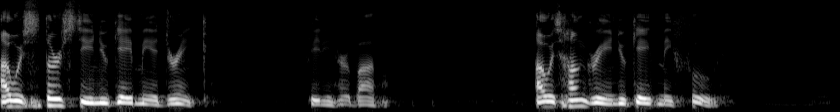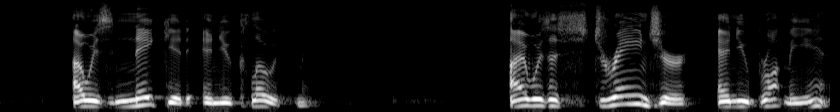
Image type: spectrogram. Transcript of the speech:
I was thirsty and you gave me a drink, feeding her a bottle. I was hungry and you gave me food. I was naked and you clothed me. I was a stranger and you brought me in.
